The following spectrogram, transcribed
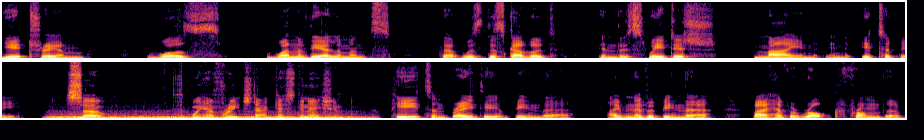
Yttrium was one of the elements that was discovered in the Swedish mine in Ytterby. So, we have reached our destination. Pete and Brady have been there. I've never been there, but I have a rock from them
